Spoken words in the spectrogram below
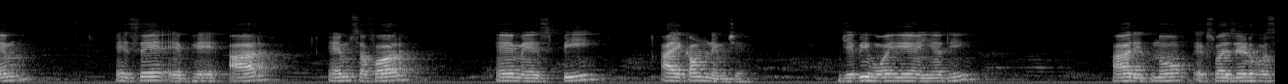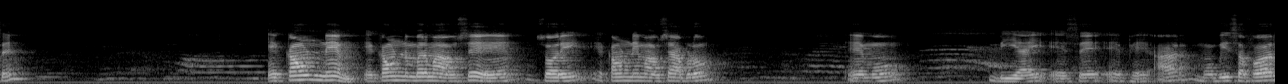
M S A F A R M Safar M S પી આ એકાઉન્ટ નેમ છે. જે બી હોય એ અહીંયાથી આ રીતનો એક્સ વાય ઝેડ હશે. એકાઉન્ટ નેમ, એકાઉન્ટ નંબરમાં આવશે, સોરી, એકાઉન્ટ નેમ આવશે આપણો. MO BI S A F A R Mobisafar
